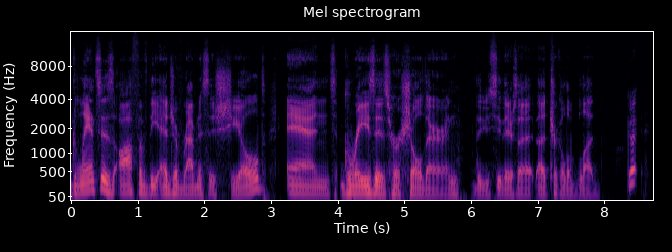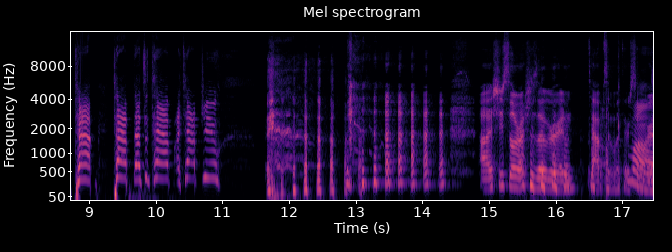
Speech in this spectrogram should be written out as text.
glances off of the edge of Ravnus's shield and grazes her shoulder, and the, you see there's a, a trickle of blood. Good. Tap. Tap. That's a tap. I tapped you. uh, she still rushes over and taps him with her sword.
